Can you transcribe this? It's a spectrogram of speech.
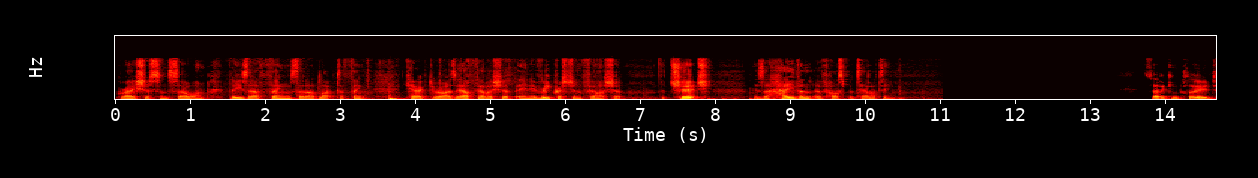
gracious, and so on. These are things that I'd like to think characterize our fellowship and every Christian fellowship. The church is a haven of hospitality. So to conclude,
